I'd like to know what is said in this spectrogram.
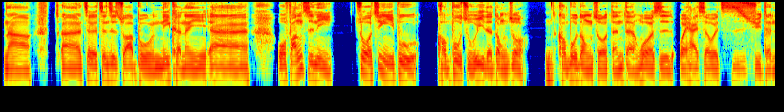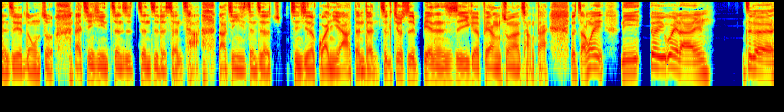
那呃这个政治抓捕，你可能呃我防止你做进一步恐怖主义的动作。恐怖动作等等，或者是危害社会秩序等等这些动作，来进行政治政治的审查，然后进行政治的进行的关押等等，这个就是变成是一个非常重要的常态。那长会，你对于未来这个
